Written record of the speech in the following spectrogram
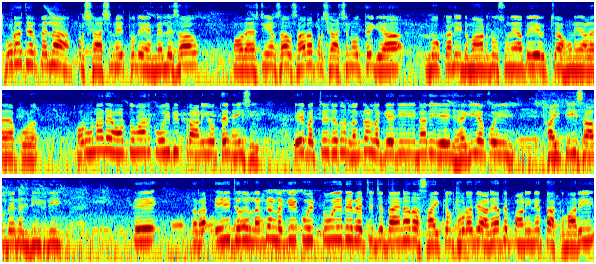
ਥੋੜਾ ਚਿਰ ਪਹਿਲਾਂ ਪ੍ਰਸ਼ਾਸਨ ਇੱਥੋਂ ਦੇ ਐਮਐਲਏ ਸਾਹਿਬ ਔਰ ਐਸਡੀਐਮ ਸਾਹਿਬ ਸਾਰਾ ਪ੍ਰਸ਼ਾਸਨ ਉੱਥੇ ਗਿਆ। ਲੋਕਾਂ ਦੀ ਡਿਮਾਂਡ ਨੂੰ ਸੁਣਿਆ ਵੀ ਇਹ ਉੱਚਾ ਹੋਣੇ ਵਾਲਾ ਆ ਪੁਲ ਔਰ ਉਹਨਾਂ ਦੇ ਆਉਣ ਤੋਂ ਬਾਅਦ ਕੋਈ ਵੀ ਪ੍ਰਾਣੀ ਉੱਥੇ ਨਹੀਂ ਸੀ। ਇਹ ਬੱਚੇ ਜਦੋਂ ਲੰਘਣ ਲੱਗੇ ਜੀ, ਇਹਨਾਂ ਦੀ ਏਜ ਹੈਗੀ ਆ ਕੋਈ 28 30 ਸਾਲ ਦੇ ਨਜ਼ਦੀਕ ਦੀ। ਤੇ ਰ- ਇਹ ਜਦੋਂ ਲੰਘਣ ਲੱਗੇ, ਕੋਈ ਟੋਏ ਦੇ ਵਿੱਚ ਜਿੱਦਾਂ ਇਹਨਾਂ ਦਾ ਸਾਈਕਲ ਥੋੜਾ ਜਿਹਾ ਅੜਿਆ ਤੇ ਪਾਣੀ ਨੇ ਧੱਕ ਮਾਰੀ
